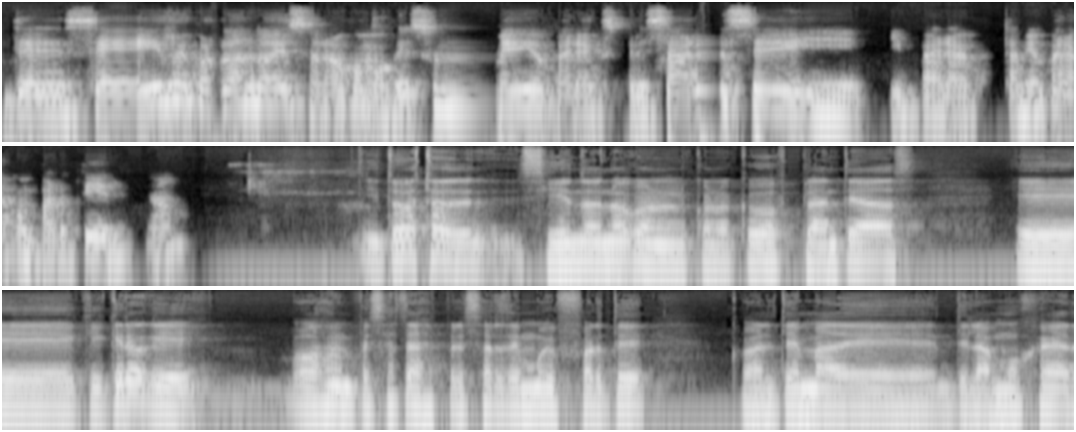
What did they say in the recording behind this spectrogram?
de seguir recordando eso, ¿no? Como que es un medio para expresarse y, para también para compartir, ¿no? Y todo esto, siguiendo ¿no? con, lo que vos planteas, eh, que creo que vos empezaste a expresarte muy fuerte con el tema de, la mujer,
